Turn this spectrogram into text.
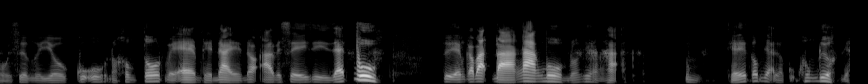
hồi xưa người yêu cũ nó không tốt với em thế này nó abc gì z bùm từ em các bạn đá ngang mồm nó chẳng hạn. Ừ, thế công nhận là cũng không được nhỉ.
